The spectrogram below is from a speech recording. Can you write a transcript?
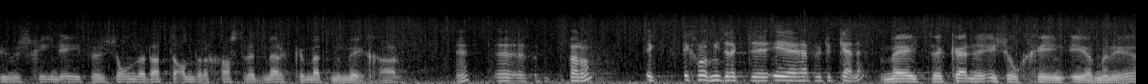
U misschien even zonder dat de andere gasten het merken met me meegaan? Hè? Eh, pardon? Ik, ik geloof niet dat ik de eer heb u te kennen. Mij te kennen is ook geen eer, meneer.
